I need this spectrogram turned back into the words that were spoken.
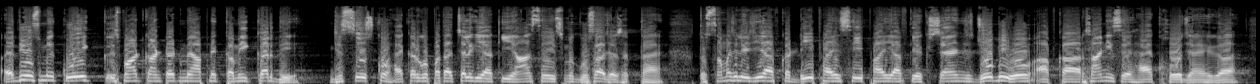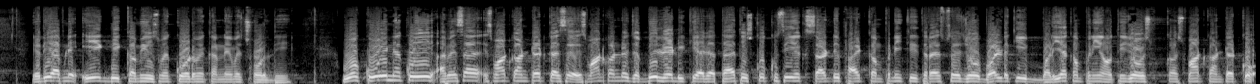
यदि उसमें कोई स्मार्ट कॉन्ट्रैक्ट में आपने कमी कर दी, जिससे उसको हैकर को पता चल गया कि यहाँ से इसमें घुसा जा सकता है तो समझ लीजिए आपका डी फाई सी फाई आपके एक्सचेंज जो भी हो, आपका आसानी से हैक हो जाएगा। यदि आपने एक भी कमी उसमें कोड में करने में छोड़ दी, वो कोई ना कोई हमेशा स्मार्ट कॉन्ट्रैक्ट कैसे स्मार्ट कॉन्ट्रैक्ट जब भी रेडी किया जाता है तो उसको किसी एक सर्टिफाइड कंपनी की तरफ़ से, जो वर्ल्ड की बढ़िया कंपनियाँ होती हैं, जो स्मार्ट कॉन्ट्रैक्ट को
